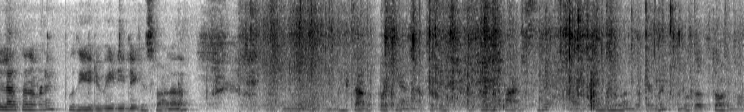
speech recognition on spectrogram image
എല്ലാവർക്കും നമ്മുടെ പുതിയൊരു വീഡിയോയിലേക്ക് സ്വാഗതം. തണുപ്പൊക്കെയാണ്. അപ്പോൾ ഒരു പാഴ്സൽ കൊണ്ടു വന്നിട്ടുണ്ട്. നമുക്ക് തുറന്നു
